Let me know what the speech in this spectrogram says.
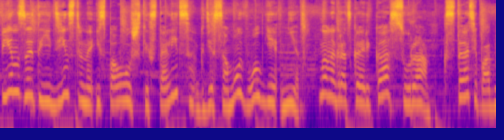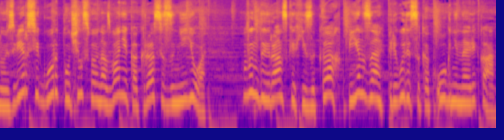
Пенза – это единственная из поволжских столиц, где самой Волги нет. Главная река – Сура. Кстати, по одной из версий, город получил свое название как раз из-за нее. В индоиранских языках Пенза переводится как «огненная река».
